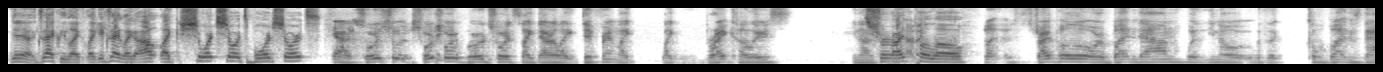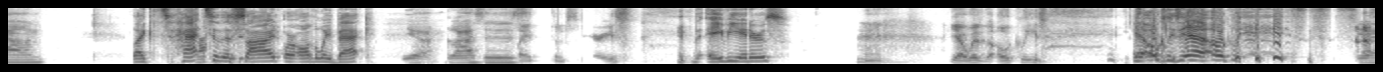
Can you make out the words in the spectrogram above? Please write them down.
Yeah, exactly. Like like exactly like out like short shorts, board shorts. Yeah, short, short, short, short broad shorts like that are like different, like like bright colors. You know, what Stripe polo. but stripe polo or button down with you know with a couple buttons down. like hat to the side or all the way back. Yeah, glasses. Playing some series. The aviators. yeah, with the Oakleys. Yeah, Oakley's. Yeah, Oakley's. Yeah,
